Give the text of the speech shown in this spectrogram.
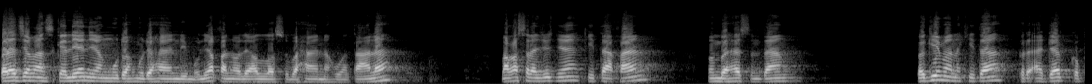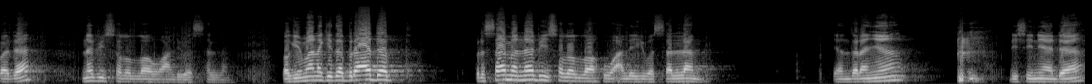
Para jemaah sekalian yang mudah-mudahan dimuliakan oleh Allah Subhanahu wa taala, maka selanjutnya kita akan membahas tentang bagaimana kita beradab kepada Nabi Shallallahu alaihi wasallam. Bagaimana kita beradab bersama Nabi Shallallahu alaihi wasallam. Di antaranya di sini ada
